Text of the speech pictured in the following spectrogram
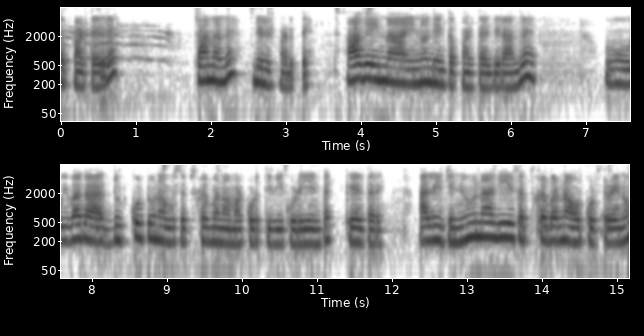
ತಪ್ಪು ಮಾಡ್ತಾ ಇದ್ರೆ ಚಾನಲ್ನೇ ಡಿಲೀಟ್ ಮಾಡುತ್ತೆ. ಹಾಗೆ ಇನ್ನು ಇನ್ನೊಂದೇನು ತಪ್ಪು ಮಾಡ್ತಾ ಇದ್ದೀರಾ ಅಂದರೆ ಇವಾಗ ದುಡ್ಡು ಕೊಟ್ಟು ನಾವು ಸಬ್ಸ್ಕ್ರೈಬರ್ನ ಮಾಡ್ಕೊಡ್ತೀವಿ, ಕೊಡಿ ಅಂತ ಕೇಳ್ತಾರೆ. ಅಲ್ಲಿ ಜೆನ್ಯೂನ್ ಆಗಿ ಸಬ್ಸ್ಕ್ರೈಬರ್ನ ಅವ್ರು ಕೊಟ್ರೇನು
